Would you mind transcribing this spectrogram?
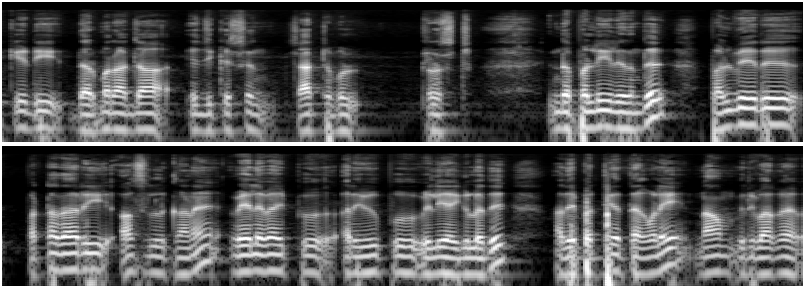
AKD Dharmaraja education charitable trust இந்த பள்ளியிலிருந்து பல்வேறு பட்டதாரி ஆசிரியர்களுக்கான வேலைவாய்ப்பு அறிவிப்பு வெளியாகியுள்ளது. அதை பற்றிய தகவலை நாம் விரிவாக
